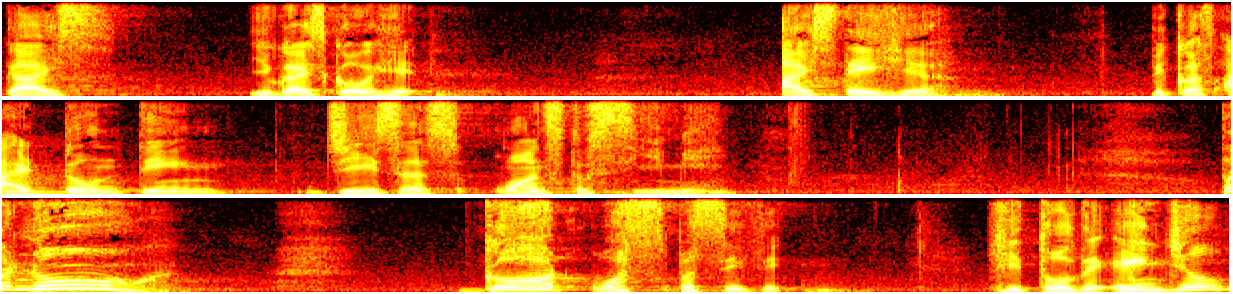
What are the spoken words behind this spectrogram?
Guys, you guys go ahead. I stay here because I don't think Jesus wants to see me. But no, God was specific. He told the angel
